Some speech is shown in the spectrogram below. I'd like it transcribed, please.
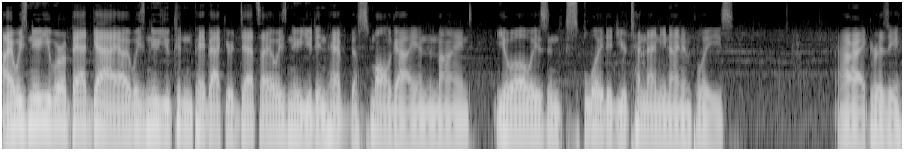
I always knew you were a bad guy. I always knew you couldn't pay back your debts. I always knew you didn't have the small guy in mind. You always exploited your 1099 employees. All right, Grizzy,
